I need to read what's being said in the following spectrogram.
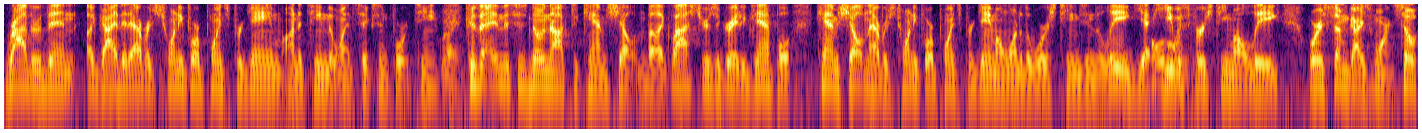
rather than a guy that averaged 24 points per game on a team that went 6 and 14. Right. Because and this is no knock to Cam Shelton, but like last year's a great example. Cam Shelton averaged 24 points per game on one of the worst teams in the league, yet totally. he was first team all league, whereas some guys weren't. So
